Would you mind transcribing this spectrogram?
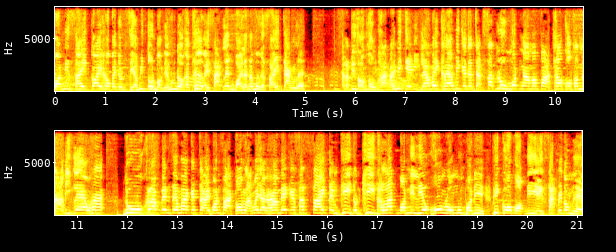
บอลนี่ไซก้อยเข้าไปจนเสียวพี่ตูนบอกเดี๋ยวมึงโดนกระทืบไอสัตว์เล่นบ่อยแล้วนะมึงอะไซจังเลย อันดับที่ 2 ส่งผ่านมาให้พี่เจมส์อีกแล้วไม่แคล้วพี่แกจะจัดซัดลูกงดงามมาฝากชาวขอบสนามอีกแล้วฮะดูครับเบนเซม่ากระจายบอลฝากกองหลังมายังฮาเมสแกซัดซ้ายเต็มที่จนขี้ทะลักบอลนี่เลี้ยวโค้งลงมุมพอดี พี่โกบอกดีไอสัตว์ไม่ต้องเหนื่อย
